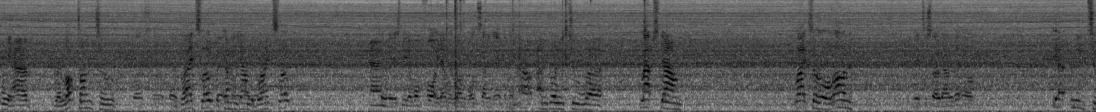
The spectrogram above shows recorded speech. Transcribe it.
We have, we're locked on to the glide slope, we're coming down the glide slope. And we need a 140, don't we? We're on 170 at the minute. now I'm going to uh, flaps down. Lights are all on. Need to slow down a bit, or Yeah, I need to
